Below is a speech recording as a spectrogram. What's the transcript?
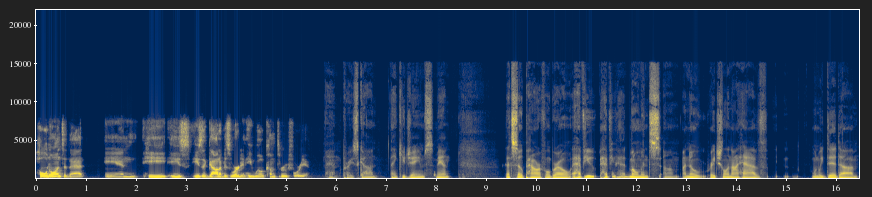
hold on to that, and He He's He's a God of His word, and He will come through for you. Man, praise God. Thank you, James. Man, that's so powerful, bro. Have you have you had moments? Um, I know Rachel and I have when we did. Um,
